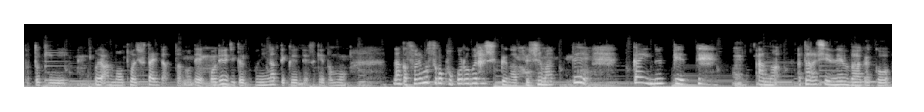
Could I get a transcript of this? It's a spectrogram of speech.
た時にうん。あの当時2人だったのでこうリュウジ君になってくるんですけどもなんかそれもすごく心苦しくなってしまって一回抜けて、うん。あの新しいメンバーがこ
